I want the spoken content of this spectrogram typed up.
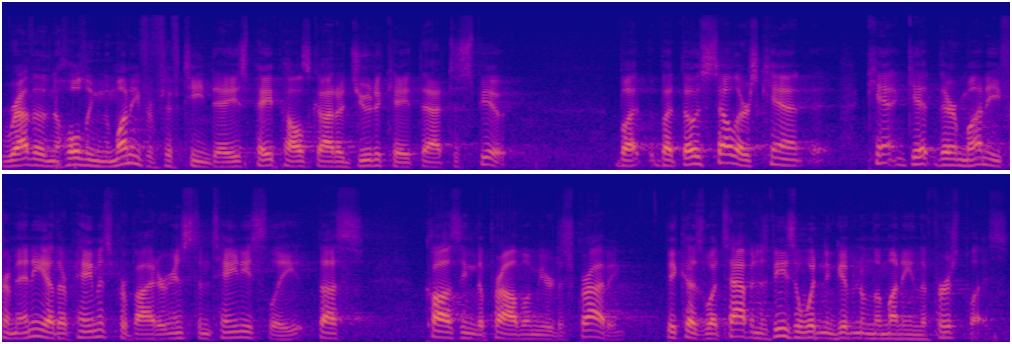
rather than holding the money for 15 days, PayPal's got to adjudicate that dispute. But, but those sellers can't, can't get their money from any other payments provider instantaneously, thus causing the problem you're describing. Because what's happened is Visa wouldn't have given them the money in the first place.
